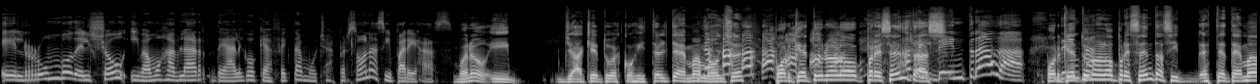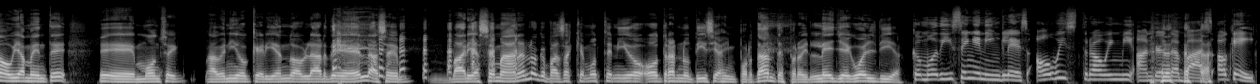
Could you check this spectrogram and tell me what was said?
el rumbo del show y vamos a hablar de algo que afecta a muchas personas y parejas. Bueno, y ya que tú escogiste el tema, Monse, ¿por qué tú no lo presentas? de entrada. ¿Por qué tú no lo presentas? Si este tema, obviamente, eh, Monse ha venido queriendo hablar de él hace varias semanas. Lo que pasa es que hemos tenido otras noticias importantes, pero le llegó el día. Como dicen en inglés, always throwing me under the bus. Ok,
